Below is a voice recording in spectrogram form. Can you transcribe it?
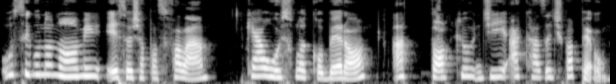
O segundo nome, esse eu já posso falar, que é a Úrsula Coberó, a Tóquio de A Casa de Papel.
